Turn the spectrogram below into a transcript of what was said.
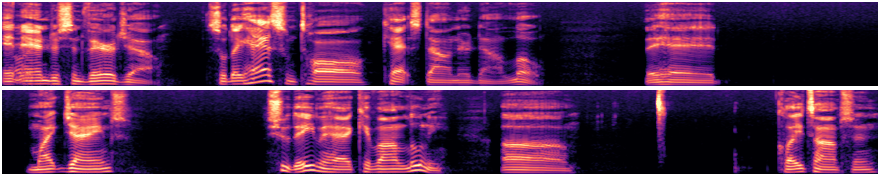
and Oh. Anderson Varejao. So they had some tall cats down there down low. They had Mike James. Shoot, they even had Kevon Looney. Uh Klay Thompson,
